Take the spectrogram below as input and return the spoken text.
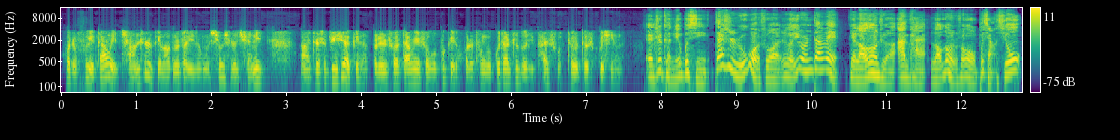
或者赋予单位强制给劳动者一种休息的权利，啊，这是必须要给的，不能说单位说我不给，或者通过规章制度去排除，这个都是不行的。哎，这肯定不行。但是如果说这个用人单位给劳动者安排，劳动者说我不想休。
